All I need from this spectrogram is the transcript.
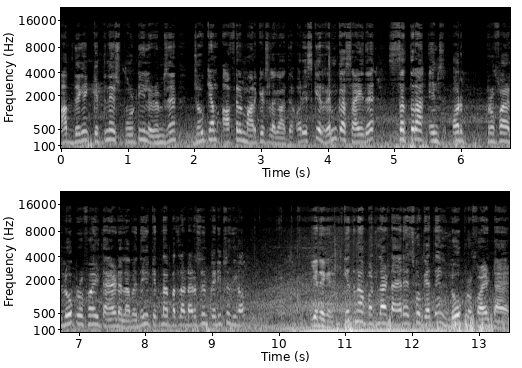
आप देखें कितने स्पोर्टी रिम्स हैं, जो कि हम आफ्टर मार्केट्स लगाते हैं। और इसके रिम का साइज़ है सत्रह इंच और प्रोफ़ाइल लो प्रोफ़ाइल टायर डला है। देखिए कितना पतला टायर उसने करीब से दिखाओ। ये देखें कितना पतला टायर है इसको कहते हैं लो प्रोफ़ाइल टायर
